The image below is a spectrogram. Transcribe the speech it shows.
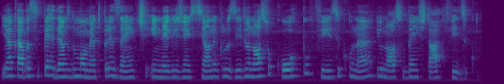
e acaba se perdendo do momento presente e negligenciando inclusive o nosso corpo físico, né, e o nosso bem-estar físico.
